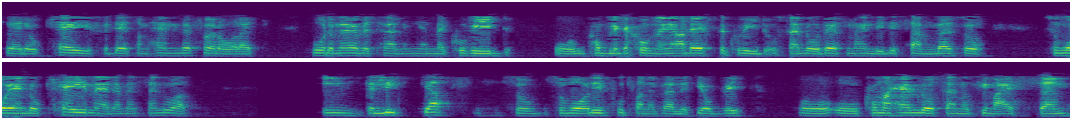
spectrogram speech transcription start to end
så är det okej. för det som hände förra året, både med överträningen med covid och komplikationer jag hade efter covid och sen då det som hände i december så, så var jag ändå okej med det. Men sen då att inte lyckas så, så var det ju fortfarande väldigt jobbigt. Och, och komma hem då sen och simma SM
